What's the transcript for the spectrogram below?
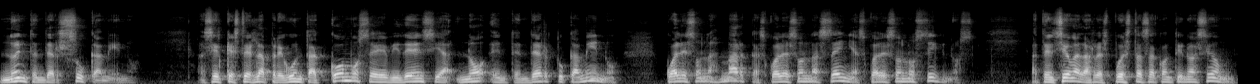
no entender su camino? Así que esta es la pregunta, ¿cómo se evidencia no entender tu camino? ¿Cuáles son las marcas? ¿Cuáles son las señas? ¿Cuáles son los signos? Atención a las respuestas a continuación.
